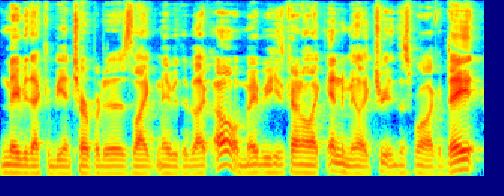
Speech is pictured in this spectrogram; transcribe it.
maybe that could be interpreted as like maybe they'd be like, "Oh, maybe he's kind of like into me, like treating this more like a date."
